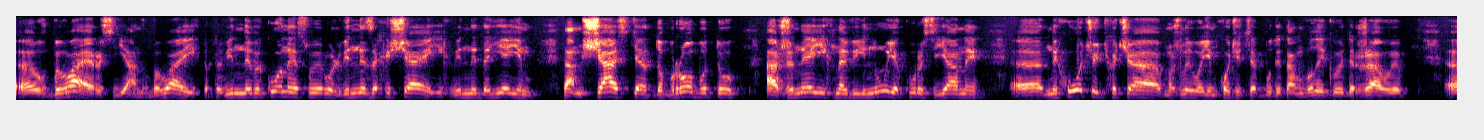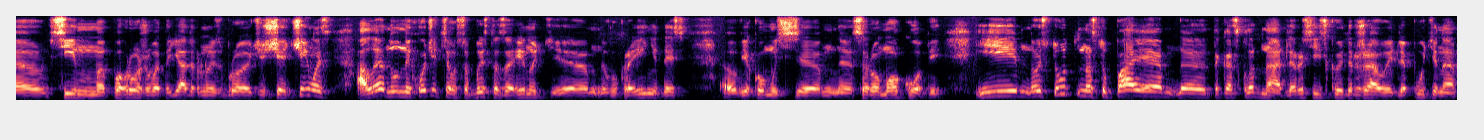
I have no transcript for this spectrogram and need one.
вбиває росіян, вбиває їх. Тобто він не виконує свою роль, він не захищає їх, він не дає їм там щастя, добробуту, а жене їх на війну, яку росіяни е, не хочуть. Хоча можливо їм хочеться бути там великою державою, е, всім погрожувати ядерною зброєю чи ще чимось, але ну не хочеться особисто загинути е, в Україні десь е, в якомусь е, сирому окопі. І ось тут наступає е, така складна для російської держави і для Путіна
